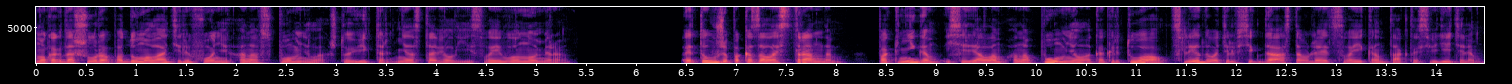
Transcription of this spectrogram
Но когда Шура подумала о телефоне, она вспомнила, что Виктор не оставил ей своего номера. Это уже показалось странным. По книгам и сериалам она помнила, как ритуал, следователь всегда оставляет свои контакты свидетелям.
